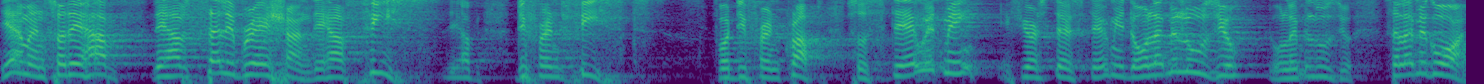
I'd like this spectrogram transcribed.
Yeah, man. So they have they have celebration, they have feasts, they have different feasts for different crops. So stay with me. If you're there, stay with me. Don't let me lose you. Don't let me lose you. So let me go on.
